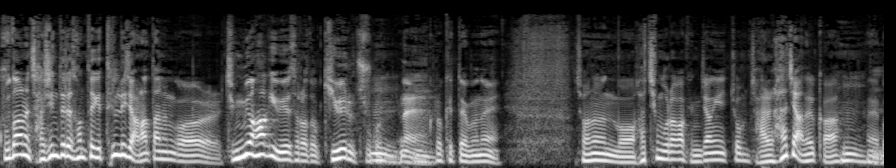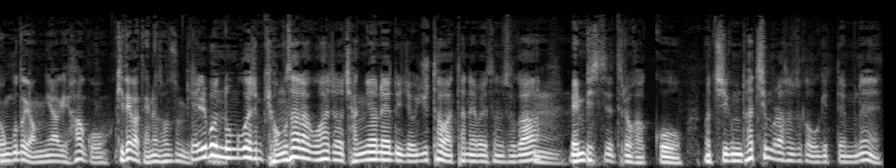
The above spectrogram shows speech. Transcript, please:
구단은 자신들의 선택이 틀리지 않았다는 걸 증명하기 위해서라도 기회를 주거든요. 음. 네. 그렇기 때문에 저는 뭐 하치무라가 굉장히 좀 잘 하지 않을까. 음. 네, 농구도 영리하게 하고 기대가 되는 선수입니다. 일본 농구가 좀 경사라고 하죠. 작년에도 이제 유타 와타나베 선수가 음. 멤피스에 들어갔고 뭐 지금 하치무라 선수가 오기 때문에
